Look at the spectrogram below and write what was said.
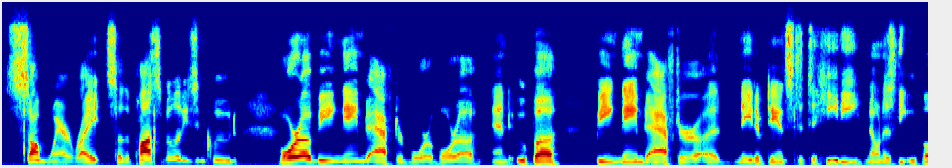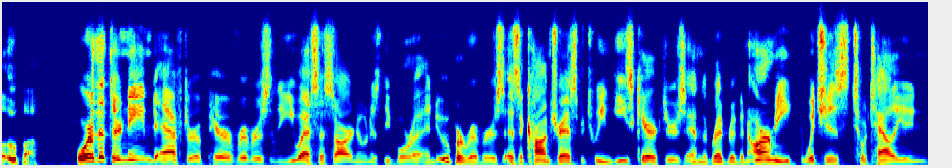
somewhere, right? So the possibilities include Bora being named after Bora Bora and Upa being named after a native dance to Tahiti known as the Upa Upa or that they're named after a pair of rivers in the USSR known as the Bora and Upa rivers, as a contrast between these characters and the Red Ribbon Army, which is totalitarian,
